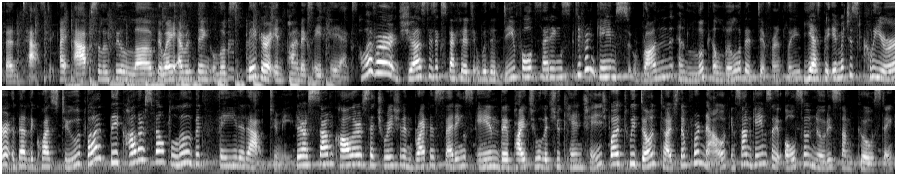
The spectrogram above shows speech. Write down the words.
fantastic. I absolutely love the way everything looks bigger in Pimax 8KX. However, just as expected with the default settings, different games run and look a little bit differently. Yes, the image is clearer than the Quest 2, but the colors felt a little bit faded out to me. There are some color, saturation, and brightness settings in the PiTool that you can change, but we don't touch them for now. In some games, I also noticed some ghosting.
